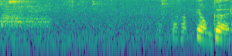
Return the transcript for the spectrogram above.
this doesn't feel good.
